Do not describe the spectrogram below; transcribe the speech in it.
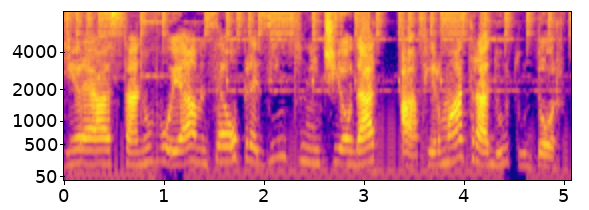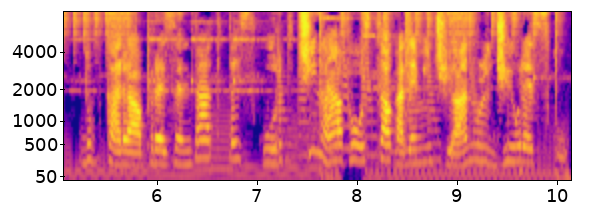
Irea asta nu voiam să o prezint niciodată, a afirmat Radu Tudor, după care a prezentat pe scurt cine a fost academicianul Giurescu.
